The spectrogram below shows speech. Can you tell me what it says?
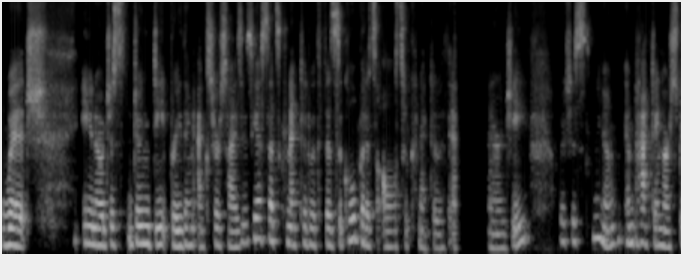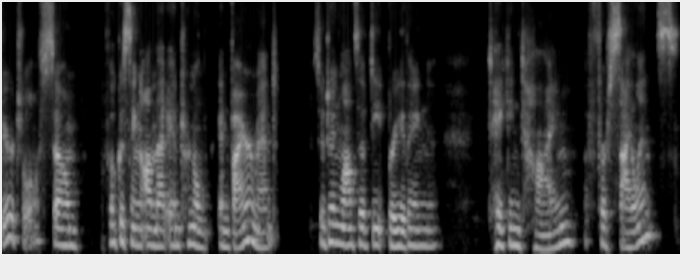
which you know, just doing deep breathing exercises. Yes, that's connected with physical, but it's also connected with energy, which is, you know, impacting our spiritual. So focusing on that internal environment. So, doing lots of deep breathing, taking time for silence, mm.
